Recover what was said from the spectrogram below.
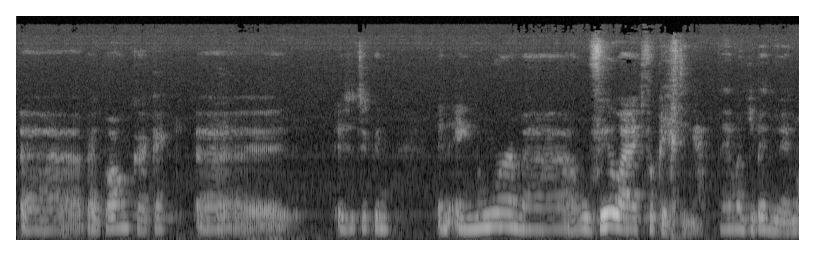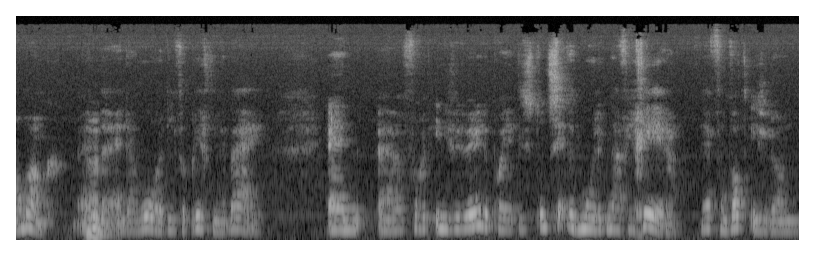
eh, bij banken, kijk, eh, is natuurlijk een, een enorme hoeveelheid verplichtingen. Hè? Want je bent nu eenmaal bank en, Hmm. eh, en daar horen die verplichtingen bij. En eh, voor het individuele project is het ontzettend moeilijk navigeren. Hè? Van wat is er dan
